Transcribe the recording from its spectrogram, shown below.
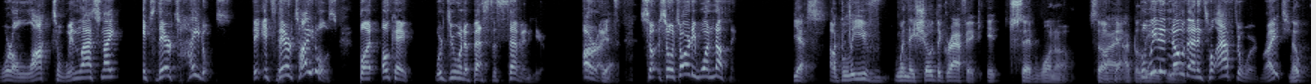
were a lock to win last night. It's their titles. It's their titles. But okay, we're doing a best of seven here. All right. Yeah. So so it's already one nothing. Yes. Okay. I believe when they showed the graphic, it said 1-0. So okay. I, I, believe But we didn't yeah. know that until afterward, right? Nope.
